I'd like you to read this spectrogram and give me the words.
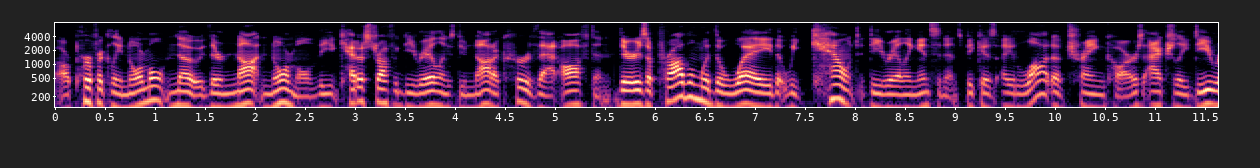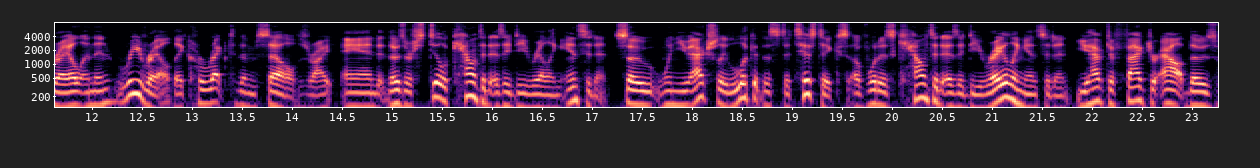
are perfectly normal. No, they're not normal. The catastrophic derailings do not occur that often. There is a problem with the way that we count derailing incidents because a lot of train cars actually derail and then re-rail. They correct themselves, right? And those are still counted as a derailing incident. So when you actually look at the statistics of what is counted as a derailing incident, you have to factor out those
